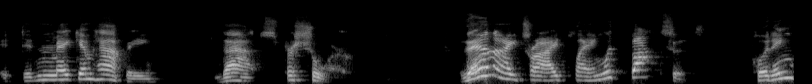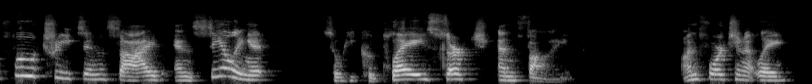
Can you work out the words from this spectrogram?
It didn't make him happy, that's for sure. Then I tried playing with boxes, putting food treats inside and sealing it so he could play, search, and find. Unfortunately,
